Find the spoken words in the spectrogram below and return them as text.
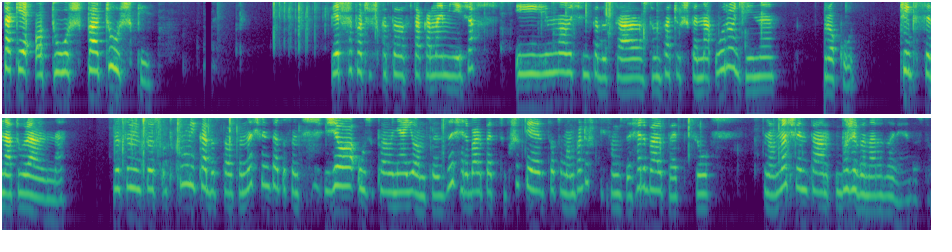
takie otóż paczuszki. Pierwsza paczuszka to jest taka najmniejsza i mała świnka dostała tą paczuszkę na urodziny. w roku. Chipsy naturalne. Następnie to jest od królika, dostał to na święta, to są zioła uzupełniające z Herbal Petsu. Wszystkie, co tu mam, paczuszki są z Herbal Petsu. No, na święta Bożego Narodzenia dostał,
